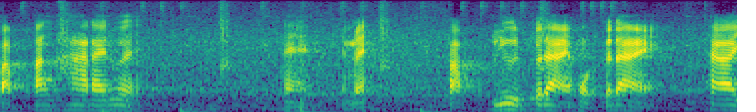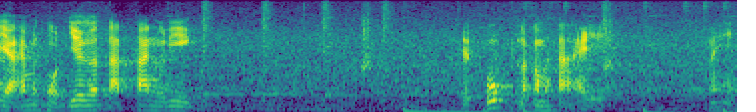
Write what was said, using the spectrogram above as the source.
ปรับตั้งค่าได้ด้วยแน่เห็นไหมปรับยืดก็ได้หดก็ได้ ถ้าอยากให้มันหดเยอะก็ตัดตั้นกว่านี้อีกเสร็จปุ๊บเราก็มาใส่นี่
